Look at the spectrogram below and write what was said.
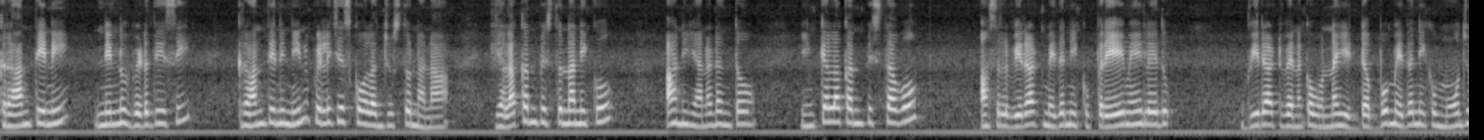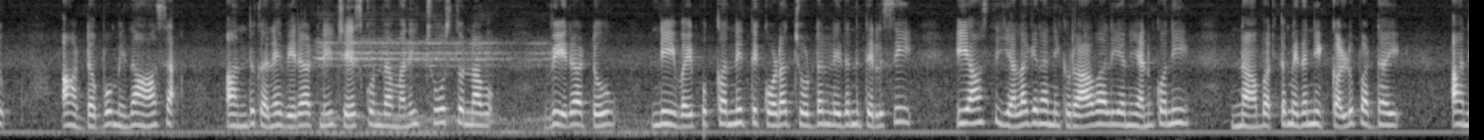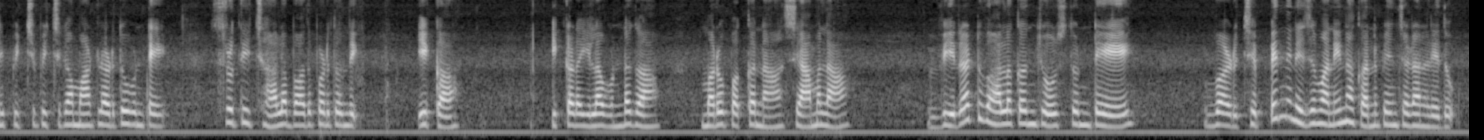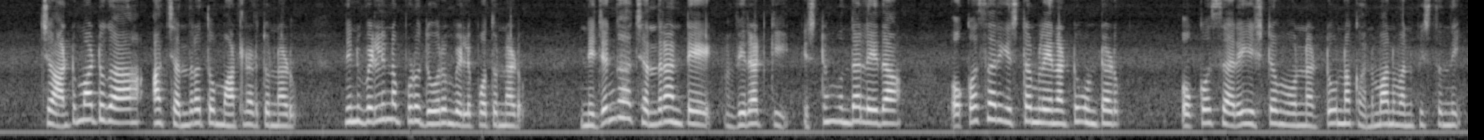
క్రాంతిని నిన్ను విడదీసి క్రాంతిని నేను పెళ్ళి చేసుకోవాలని చూస్తున్నానా? ఎలా కనిపిస్తున్నా నీకు? అని అనడంతో ఇంకెలా కనిపిస్తావో? అసలు విరాట్ మీద నీకు ప్రేమే లేదు. విరాట్ వెనక ఉన్న ఈ డబ్బు మీద నీకు మోజు ఆ డబ్బు మీద ఆశ. అందుకనే విరాట్ని చేసుకుందామని చూస్తున్నావు. విరాట్ నీ వైపు కన్నెత్తి కూడా చూడడం లేదని తెలిసి ఈ ఆస్తి ఎలాగైనా నీకు రావాలి అని అనుకొని నా భర్త మీద నీ కళ్ళు పడ్డాయి అని పిచ్చి పిచ్చిగా మాట్లాడుతూ ఉంటే శృతి చాలా బాధపడుతుంది. ఇక ఇక్కడ ఇలా ఉండగా మరో పక్కన శ్యామల విరాట్ వాలకం చూస్తుంటే వాడు చెప్పింది నిజమని నాకు అనిపించడం లేదు. చాటుమాటుగా ఆ చంద్రతో మాట్లాడుతున్నాడు. నేను వెళ్ళినప్పుడు దూరం వెళ్ళిపోతున్నాడు. నిజంగా చంద్ర అంటే విరాట్కి ఇష్టం ఉందా లేదా? ఒక్కోసారి ఇష్టం లేనట్టు ఉంటాడు. ఒక్కోసారి ఇష్టం ఉన్నట్టు నాకు అనుమానం అనిపిస్తుంది.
